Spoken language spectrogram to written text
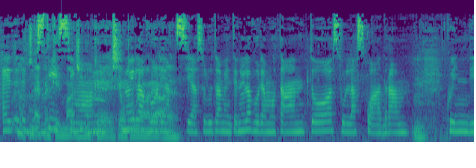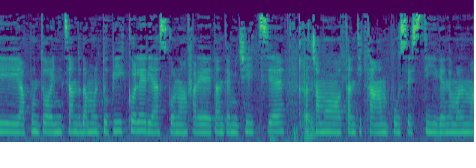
È, è giustissimo. perché immagino che sia un Noi problema lavoriamo- reale. Sì, assolutamente. Noi lavoriamo tanto sulla squadra. Mm. Quindi, appunto, iniziando da molto piccole riescono a fare tante amicizie. Ok. Facciamo tanti campus estivi, andiamo al mare,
